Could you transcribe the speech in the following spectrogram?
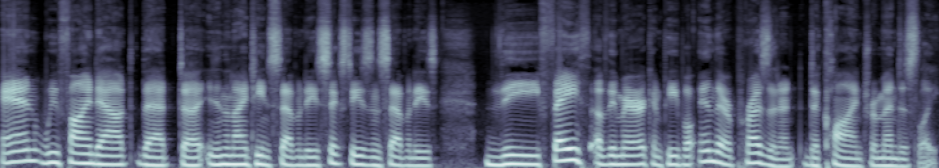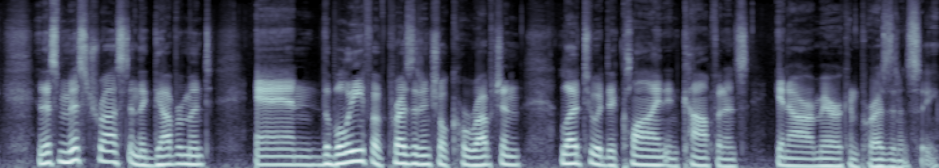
And we find out that uh, in the 1970s, 60s, and 70s, the faith of the American people in their president declined tremendously. And this mistrust in the government and the belief of presidential corruption led to a decline in confidence in our American presidency.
